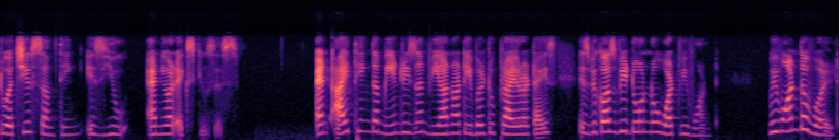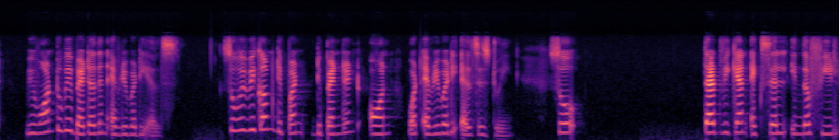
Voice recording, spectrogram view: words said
to achieve something is you and your excuses. And I think the main reason we are not able to prioritize is because we don't know what we want. We want the world. We want to be better than everybody else. So we become depend- dependent on what everybody else is doing. So that we can excel in the field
